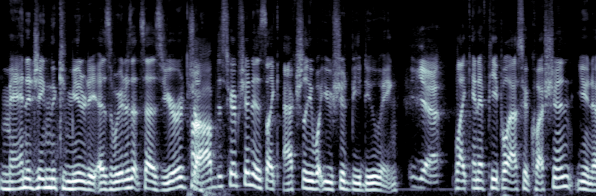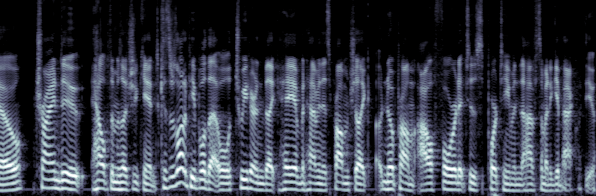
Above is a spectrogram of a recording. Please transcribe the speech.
managing the community. As weird as that says, your job description is like actually what you should be doing. Yeah. Like, and if people ask a question, you know, trying to help them as much as you can. Because there's a lot of people that will tweet her and be like, "Hey, I've been having this problem." She's like, "Oh, "No problem. I'll forward it to the support team and have somebody get back with you."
